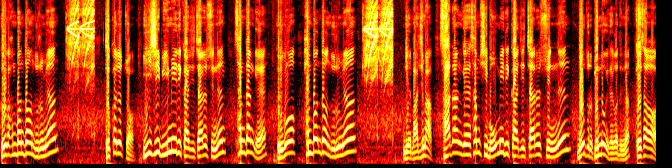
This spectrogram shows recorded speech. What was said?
그리고 한 번 더 누르면 더 커졌죠. 22mm까지 자를 수 있는 3단계. 그리고 한 번 더 누르면 이제 마지막 4단계 35mm까지 자를 수 있는 모드로 변동이 되거든요. 그래서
